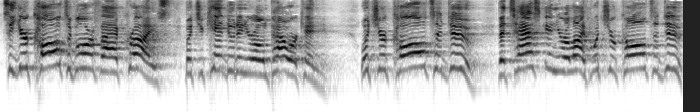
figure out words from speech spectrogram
See, you're called to glorify Christ, but you can't do it in your own power, can you? What you're called to do, the task in your life, what you're called to do,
